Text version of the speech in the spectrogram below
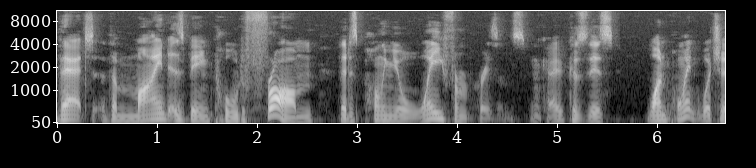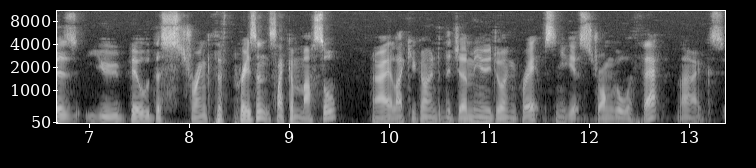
that the mind is being pulled from that is pulling you away from presence. Okay, because there's one point which is you build the strength of presence like a muscle. All right, like you're going to the gym and you're doing reps and you get stronger with that. All right,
